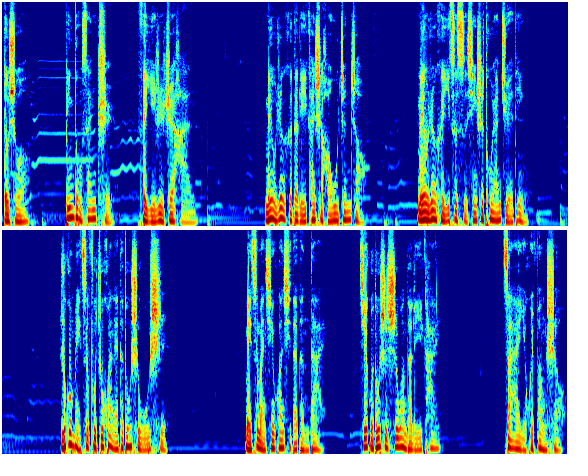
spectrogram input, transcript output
都说冰冻三尺，非一日之寒。没有任何的离开是毫无征兆，没有任何一次死心是突然决定。如果每次付出换来的都是无视，每次满心欢喜的等待，结果都是失望的离开，再爱也会放手。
